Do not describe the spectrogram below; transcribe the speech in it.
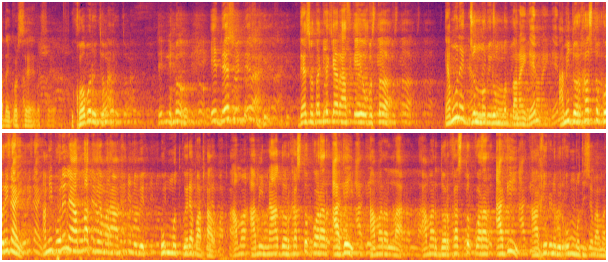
আদায় করছে। খবর হইতো না। ঠিক নিও এই দেশ হইতো না। দেশ থাকলে কি আর আজকে এই অবস্থা? এমন একজন নবীর উম্মত বানাইলেন, আমি দরখাস্ত করি নাই। আমি বলি না আল্লাহ, তুমি আমার আখিরি নবীর উম্মত করে পাঠাও। আমার আমি না দরখাস্ত করার আগেই আমার আল্লাহ, আমার দরখাস্ত করার আগেই আখিরি নবীর উম্মত হিসেবে আমার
